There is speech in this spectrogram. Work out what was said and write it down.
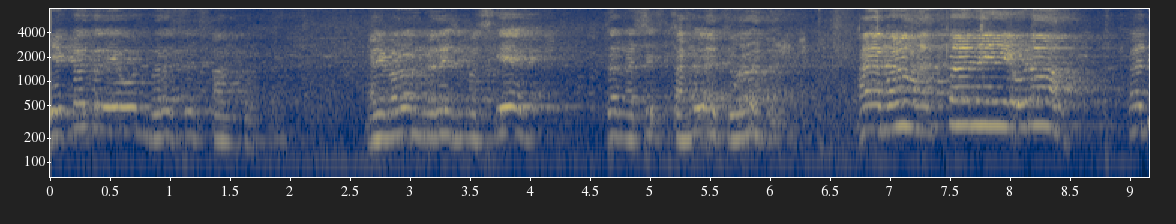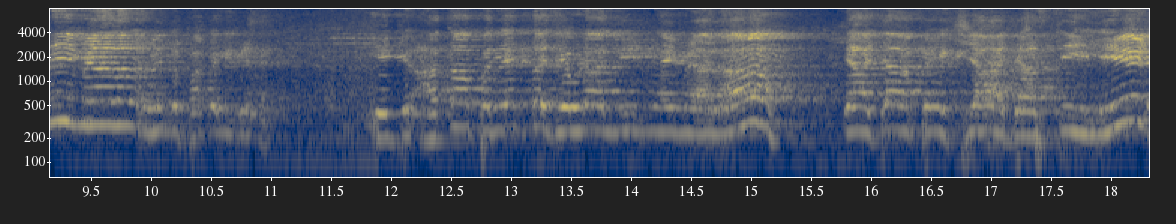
एकत्र येऊन बरेचसे काम करतात. आणि म्हणून गणेश मस्के तर नशीब चांगलं जोरात आहे. आणि म्हणून आता नाही एवढा कधी मिळाला रवींद्र फाटक एक आतापर्यंत जेवढा लीड नाही मिळाला त्याच्यापेक्षा जास्ती लीड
